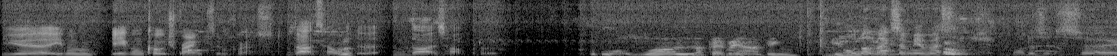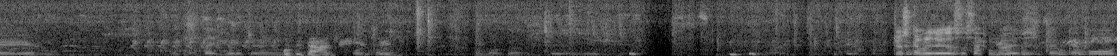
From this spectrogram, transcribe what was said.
Yeah, even even Coach Frank's impressed. That's how I do it. That is how I do it. Well, well, look at me. I've been given Oh, Nutmeg power. sent me a message. What does it say? Is it that you're doing? What the dad Or should done? Or going to YouTube? I'm just gonna do this a second, guys. Don't get bored.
